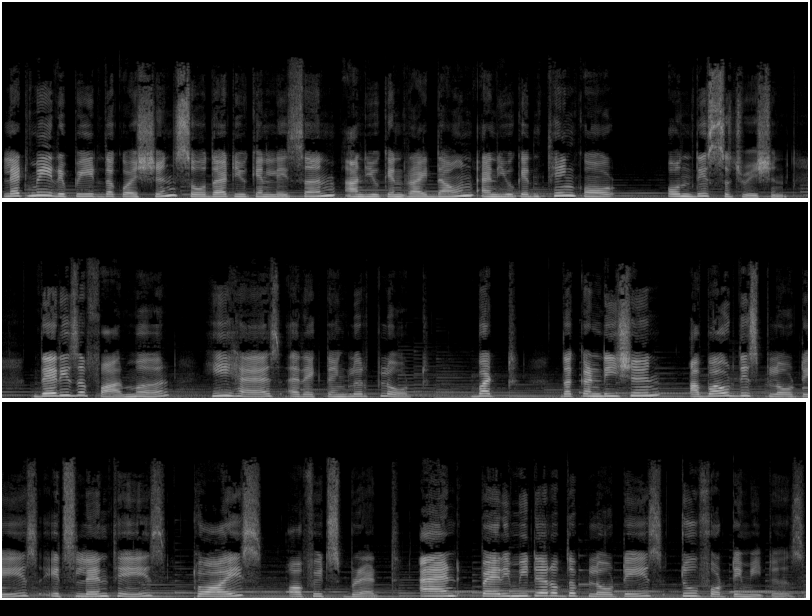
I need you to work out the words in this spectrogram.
Let me repeat the question so that you can listen and you can write down and you can think on this situation. There is a farmer, he has a rectangular plot, but the condition about this plot is its length is twice of its breadth and perimeter of the plot is 240 meters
